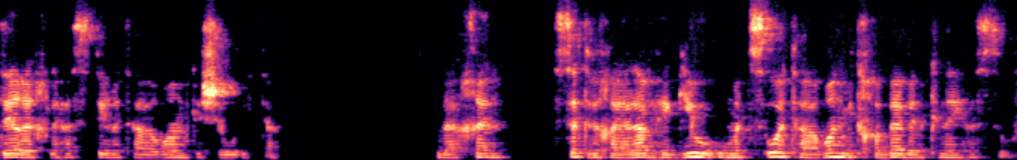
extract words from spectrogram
דרך להסתיר את הארון כשהוא איתה. ואכן, סט וחייליו הגיעו ומצאו את הארון מתחבא בין קני הסוף.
